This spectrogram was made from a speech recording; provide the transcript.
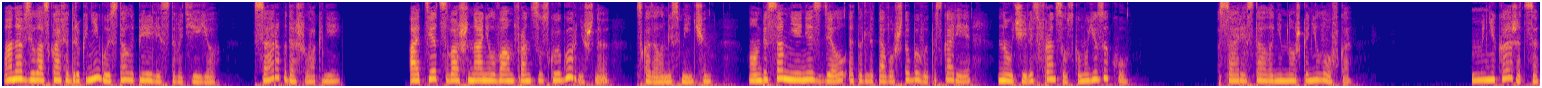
Она взяла с кафедры книгу и стала перелистывать ее. Сара подошла к ней. «Отец ваш нанял вам французскую горничную», — сказала мисс Минчин. Он без сомнения сделал это для того, чтобы вы поскорее научились французскому языку. Саре стало немножко неловко. «Мне кажется»,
